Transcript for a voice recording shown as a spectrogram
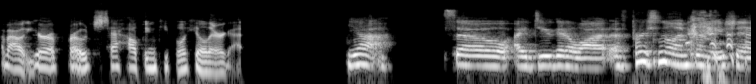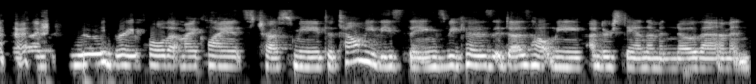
about your approach to helping people heal their gut. Yeah. So I do get a lot of personal information. I'm really grateful that my clients trust me to tell me these things because it does help me understand them and know them. And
